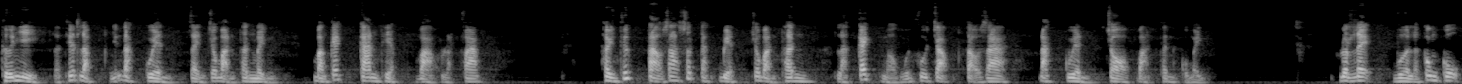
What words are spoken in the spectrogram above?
Thứ nhì là thiết lập những đặc quyền dành cho bản thân mình bằng cách can thiệp vào luật pháp. Hình thức tạo ra suất đặc biệt cho bản thân là cách mà Nguyễn Phú Trọng tạo ra đặc quyền cho bản thân của mình. Luật lệ vừa là công cụ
